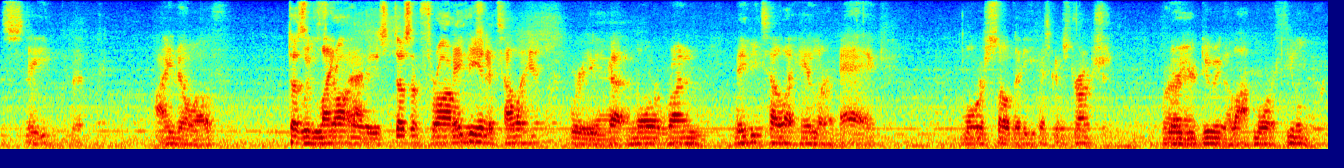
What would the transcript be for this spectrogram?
state that I know of. Doesn't would like throttle that. these doesn't throttle Maybe these. in a telehandler where you've Yeah. got more run, maybe telehandler ag, more so than even construction, where Right. you're doing a lot more field work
